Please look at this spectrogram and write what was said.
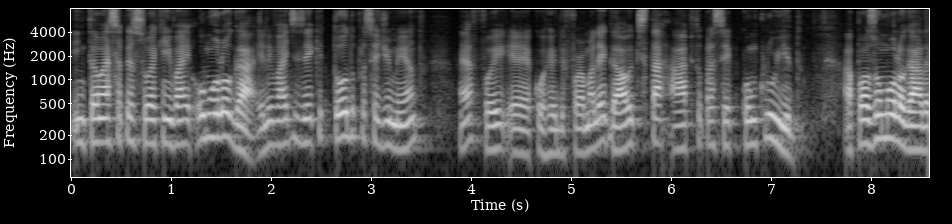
então essa pessoa é quem vai homologar, ele vai dizer que todo o procedimento né, foi, é, correu de forma legal e que está apto para ser concluído. Após homologada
